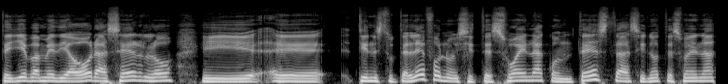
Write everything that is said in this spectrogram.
te lleva media hora hacerlo y eh, tienes tu teléfono y si te suena, contesta, si no te suena,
